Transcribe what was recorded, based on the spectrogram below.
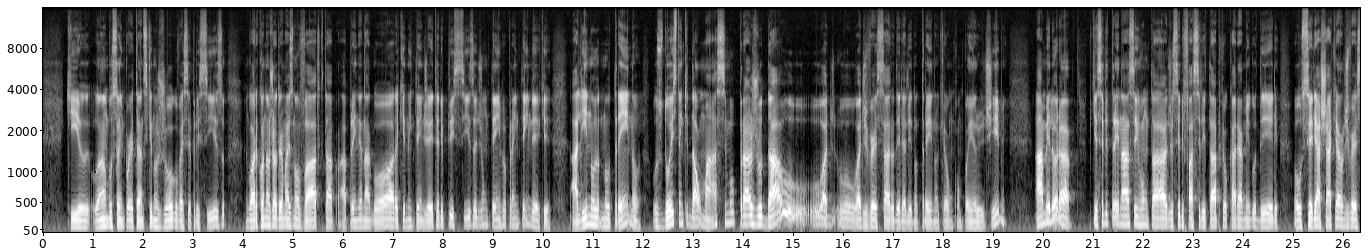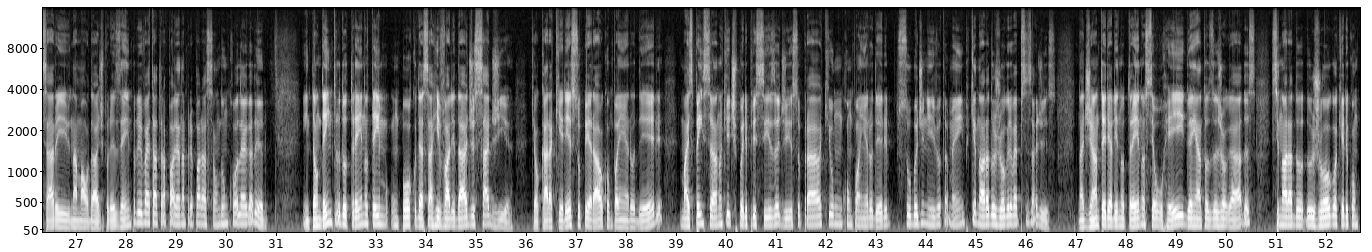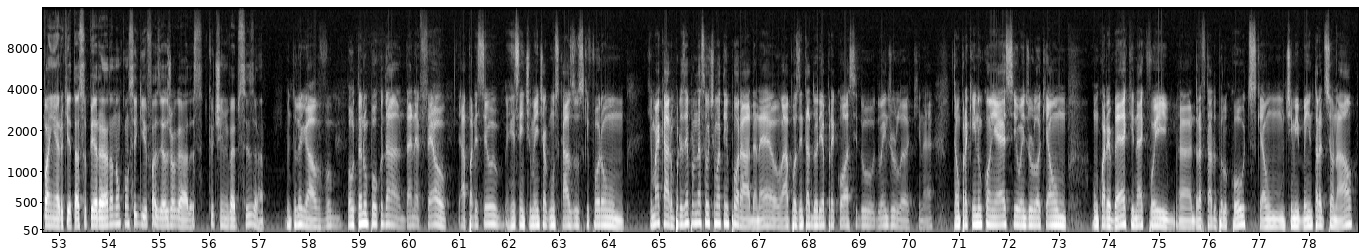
que ambos são importantes, que no jogo vai ser preciso. Agora, quando é um jogador mais novato, que está aprendendo agora, que não entende direito, ele precisa de um tempo para entender que ali no, no treino, os dois têm que dar o máximo para ajudar o, o, o adversário dele ali no treino, que é um companheiro de time, a melhorar. Porque se ele treinar sem vontade, se ele facilitar porque o cara é amigo dele, ou se ele achar que é um adversário e na maldade, por exemplo, ele vai estar atrapalhando a preparação de um colega dele. Então, dentro do treino tem um pouco dessa rivalidade sadia, que é o cara querer superar o companheiro dele, mas pensando que tipo ele precisa disso para que um companheiro dele suba de nível também, porque na hora do jogo ele vai precisar disso. Não adianta ele ali no treino ser o rei, ganhar todas as jogadas, se na hora do, do jogo aquele companheiro que está superando não conseguir fazer as jogadas que o time vai precisar. Muito legal. Voltando um pouco da, da NFL, apareceu recentemente alguns casos que foram que marcaram, por exemplo, nessa última temporada, né, a aposentadoria precoce do, do Andrew Luck, né? Então, para quem não conhece, o Andrew Luck é um, um quarterback, né, que foi uh, draftado pelo Colts, que é um time bem tradicional.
